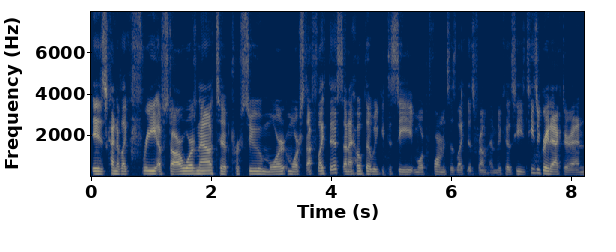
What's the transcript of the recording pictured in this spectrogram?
is kind of like free of Star Wars now to pursue more more stuff like this, and I hope that we get to see more performances like this from him because he's he's a great actor, and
